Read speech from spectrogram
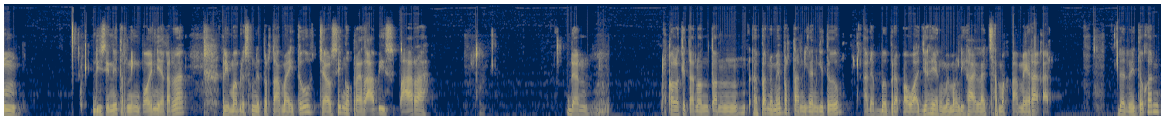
hmm, di sini turning point ya karena 15 menit pertama itu Chelsea ngepres abis parah. Dan kalau kita nonton apa namanya pertandingan gitu ada beberapa wajah yang memang di highlight sama kamera kan dan itu kan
